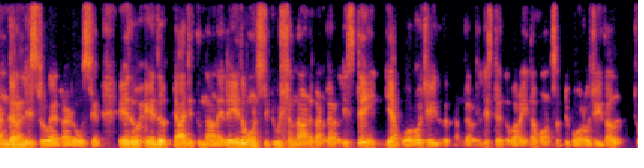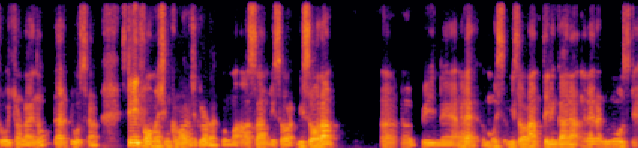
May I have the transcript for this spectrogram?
concurrent list related question ഏത് ഏത് രാജ്യത്തു നിന്നാണ് അല്ലെങ്കിൽ ഏത് കോൺസ്റ്റിറ്റ്യൂഷൻ നിന്നാണ് കൺകറൻ ലിസ്റ്റ് ഇന്ത്യ ബോറോ ചെയ്തത്? കൺകറൻ ലിസ്റ്റ് എന്ന് പറയുന്ന കോൺസെപ്റ്റ് ബോറോ ചെയ്തത് ചോദിച്ചിട്ടുണ്ടായിരുന്നു. ഡയറക്റ്റ് ക്വസ്റ്റ്യൻ ആണ്. State formation chronological order Assam Mizoram Mizoram പിന്നെ അങ്ങനെ മിസോറാം തെലങ്കാന അങ്ങനെ രണ്ട് മൂന്ന്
